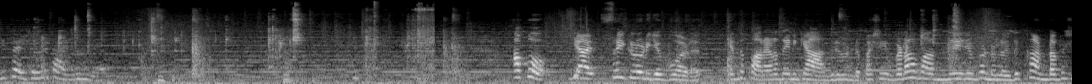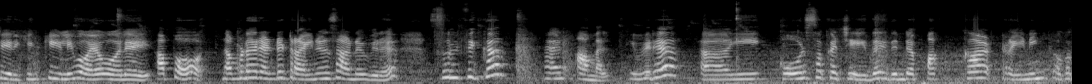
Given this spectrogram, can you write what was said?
ഈ സൈക്കിളിൽ ടയറില്ല അപ്പോ ഞാൻ സൈക്കിൾ ഓടിക്കാൻ പോവാണ്. എന്ന് പറയണത് എനിക്ക് ആഗ്രഹമുണ്ട്. പക്ഷെ ഇവിടെ വന്നു കഴിഞ്ഞപ്പോ ഉണ്ടല്ലോ ഇത് കണ്ടപ്പോ ശരിക്കും കിളി പോയ പോലെയായി. അപ്പോ നമ്മുടെ രണ്ട് ട്രെയിനേഴ്സ് ആണ് ഇവർ സുൽഫിക്കർ ആൻഡ് അമൽ. ഇവർ ഈ കോഴ്സ് ഒക്കെ ചെയ്ത് ഇതിന്റെ പക്ക ട്രെയിനിങ് ഒക്കെ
